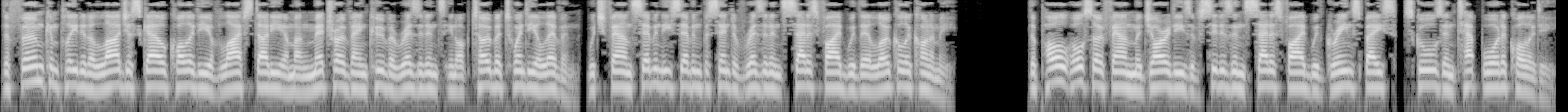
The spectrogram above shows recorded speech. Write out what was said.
The firm completed a larger-scale quality of life study among Metro Vancouver residents in October 2011, which found 77% of residents satisfied with their local economy. The poll also found majorities of citizens satisfied with green space, schools and tap water quality.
